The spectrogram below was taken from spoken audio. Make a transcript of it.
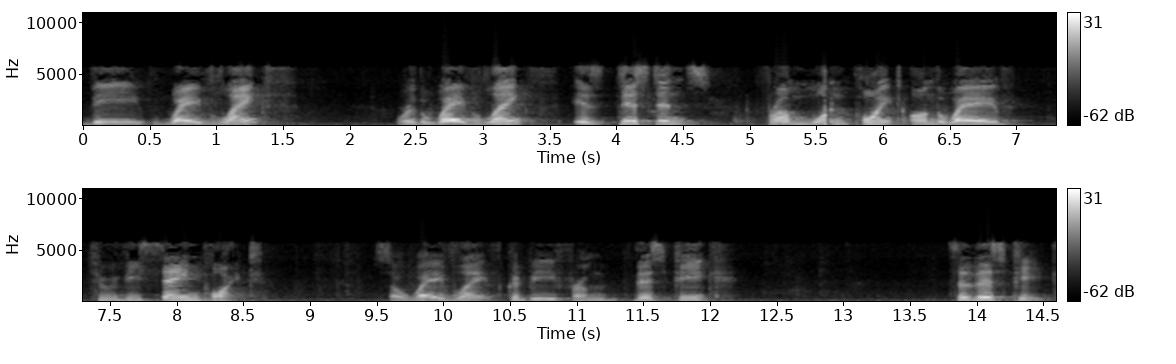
the wavelength, where the wavelength is distance from one point on the wave to the same point. So wavelength could be from this peak to this peak,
